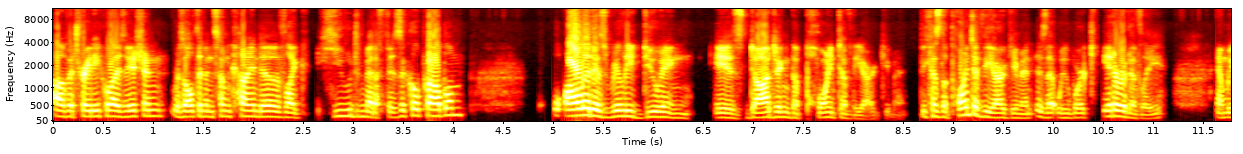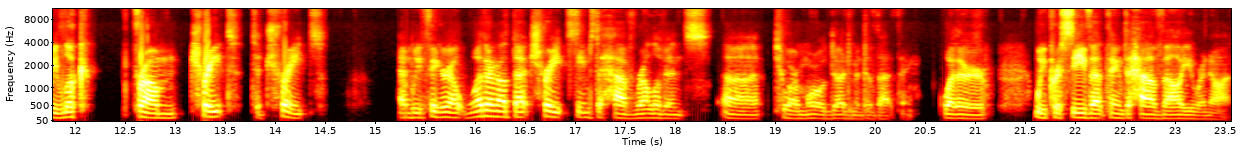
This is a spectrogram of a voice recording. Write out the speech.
of a trait equalization resulted in some kind of like huge metaphysical problem, all it is really doing is dodging the point of the argument. Because the point of the argument is that we work iteratively and we look from trait to trait and we figure out whether or not that trait seems to have relevance uh, to our moral judgment of that thing, whether we perceive that thing to have value or not.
